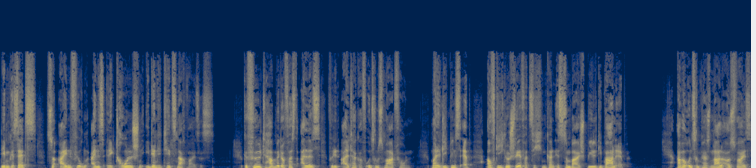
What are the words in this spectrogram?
dem Gesetz zur Einführung eines elektronischen Identitätsnachweises. Gefühlt haben wir doch fast alles für den Alltag auf unserem Smartphone. Meine Lieblings-App, auf die ich nur schwer verzichten kann, ist zum Beispiel die Bahn-App. Aber unseren Personalausweis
